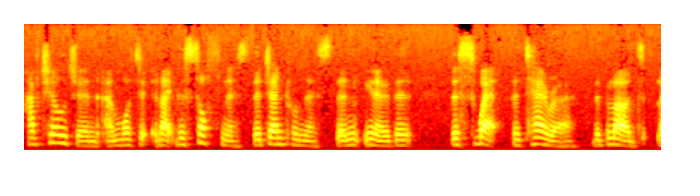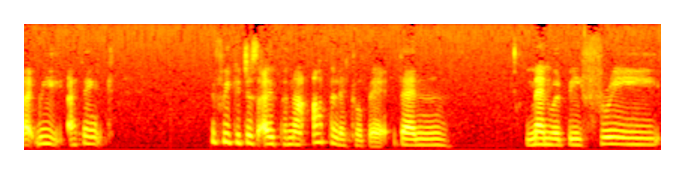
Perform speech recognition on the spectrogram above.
have children and what it like the softness, the gentleness, the you know the the sweat, the terror, the blood. Like we, I think, if we could just open that up a little bit, then men would be free.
